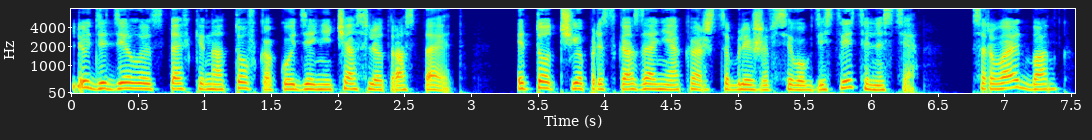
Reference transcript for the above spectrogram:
Люди делают ставки на то, в какой день и час лед растает. И тот, чье предсказание окажется ближе всего к действительности, срывает банк.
